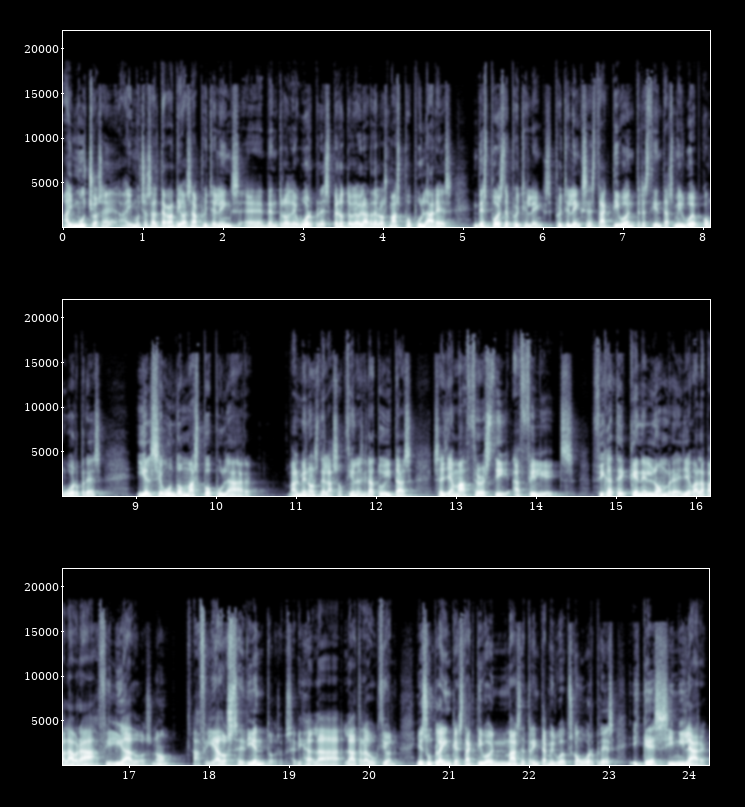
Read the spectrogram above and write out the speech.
Hay muchos, ¿eh? Hay muchas alternativas a Pretty Links eh, dentro de WordPress, pero te voy a hablar de los más populares después de Pretty Links. Pretty Links está activo en 300.000 web con WordPress y el segundo más popular, al menos de las opciones gratuitas, se llama Thirsty Affiliates. Fíjate que en el nombre lleva la palabra afiliados, ¿no? Afiliados sedientos, sería la, traducción. Y es un plugin que está activo en más de 30.000 webs con WordPress y que es similar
